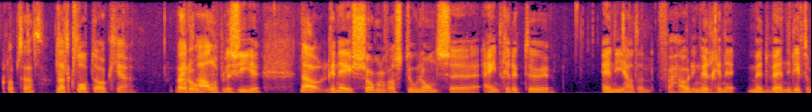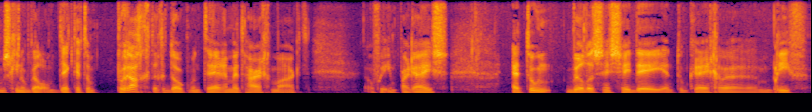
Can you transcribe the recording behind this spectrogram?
Klopt dat? Dat klopt ook, ja. Waarom? Met alle plezier. Nou, René Sommer was toen onze eh, eindredacteur. En die had een verhouding met, met Wendy. Die heeft hem misschien ook wel ontdekt. heeft een prachtige documentaire met haar gemaakt. Over in Parijs. En toen wilden ze een cd en toen kregen we een brief.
